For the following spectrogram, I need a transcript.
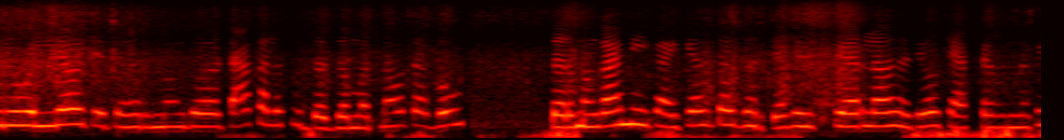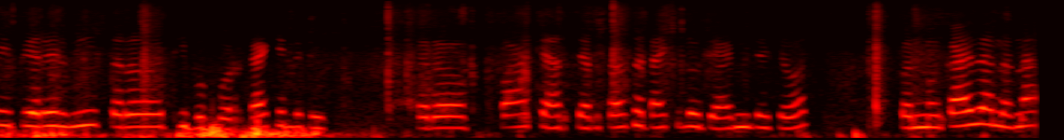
पुरवले होते. तर मग टाकायला सुद्धा जमत नव्हता गहू. तर मग आम्ही काय केलं तर घरच्या घरी पेरला होता तेव्हा ट्रॅक्टरनं काही पेरेल नाही तर ठिबकवर टाकेले ते. तर पाच चार चार तास टाकले होते आम्ही त्याच्यावर. पण मग काय झालं ना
